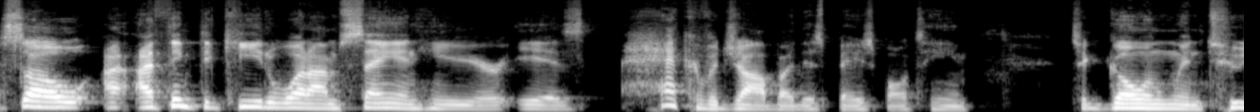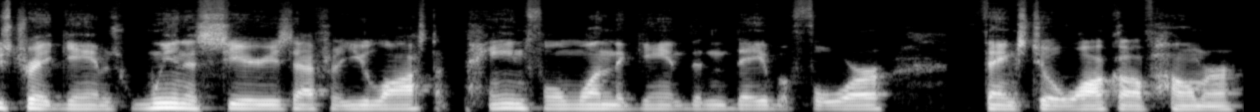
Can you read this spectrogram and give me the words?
so I, I think the key to what I'm saying here is heck of a job by this baseball team to go and win two straight games, win a series after you lost a painful one the game the day before, thanks to a walk-off homer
